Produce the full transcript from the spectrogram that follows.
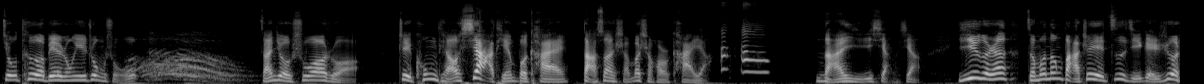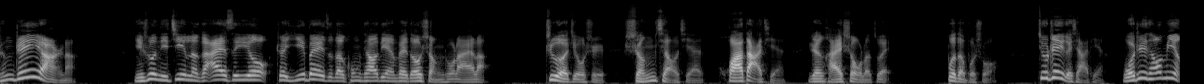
就特别容易中暑。咱就说说这空调夏天不开，打算什么时候开呀？难以想象，一个人怎么能把这自己给热成这样呢？你说你进了个 ICU，这一辈子的空调电费都省出来了。这就是省小钱花大钱，人还受了罪。不得不说，就这个夏天，我这条命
